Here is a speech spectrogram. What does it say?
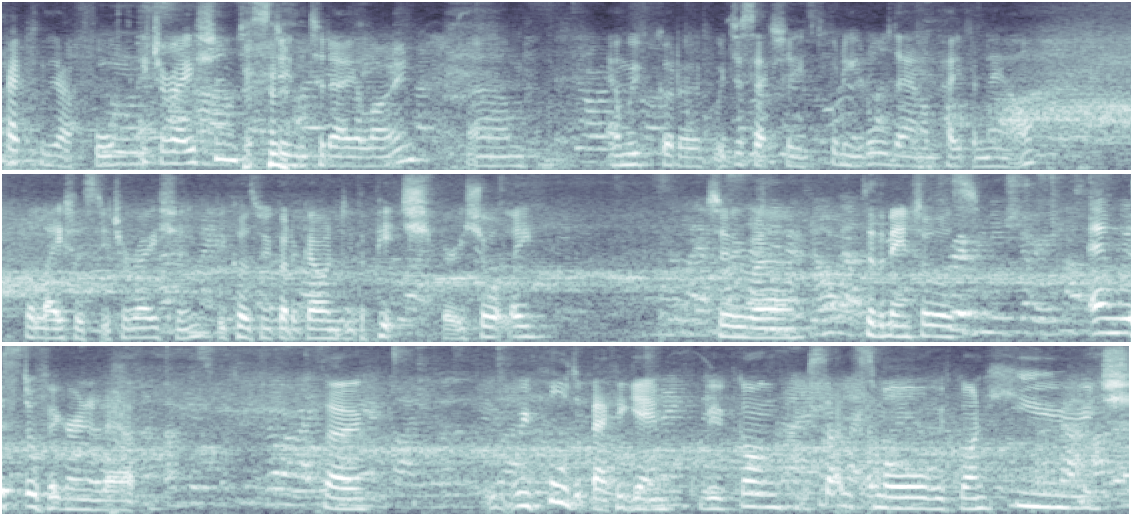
practically our fourth iteration, just in today alone, um, and we've got to. We're just actually putting it all down on paper now, the latest iteration, because we've got to go and do the pitch very shortly to uh, to the mentors, and we're still figuring it out. So we've pulled it back again. We've gone, we started small, we've gone huge,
